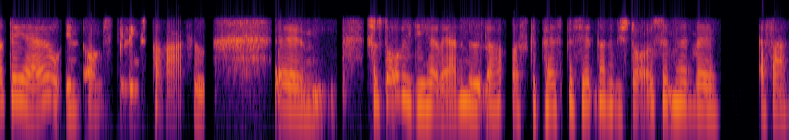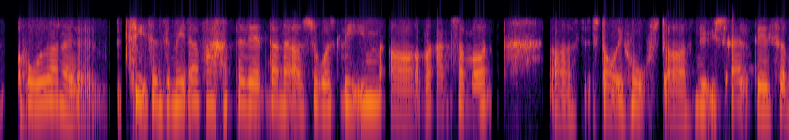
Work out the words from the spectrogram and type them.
og det er jo en omstillingsparathed. Øh, så står vi i de her værnemidler og skal passe patienterne. Vi står jo simpelthen med altså hovederne 10 cm fra patienterne og suger slim og renser mund og står i host og nys. Alt det, som,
